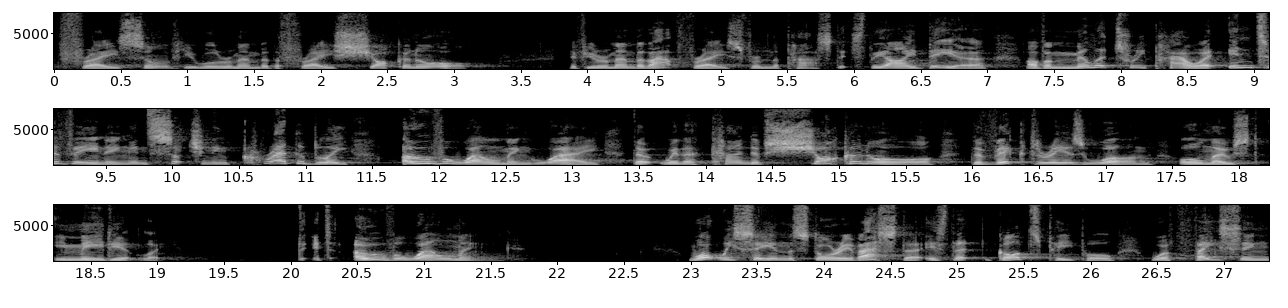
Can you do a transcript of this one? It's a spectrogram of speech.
phrase, some of you will remember the phrase shock and awe. If you remember that phrase from the past, it's the idea of a military power intervening in such an incredibly overwhelming way that with a kind of shock and awe, the victory is won almost immediately. It's overwhelming. What we see in the story of Esther is that God's people were facing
